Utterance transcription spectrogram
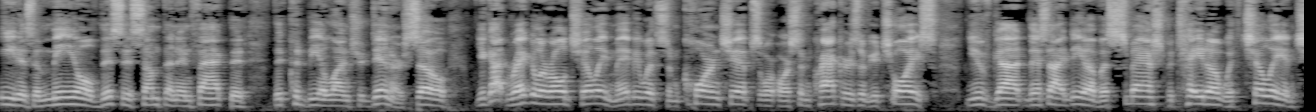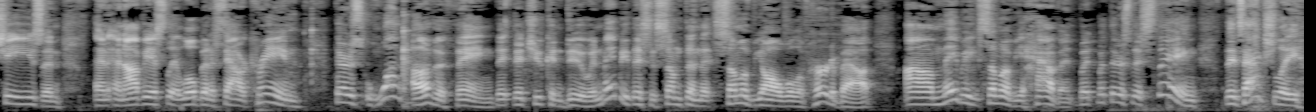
eat as a meal. This is something, in fact, that, that could be a lunch or dinner. So you got regular old chili, maybe with some corn chips or, or some crackers of your choice. You've got this idea of a smashed potato with chili and cheese and, and, and obviously a little bit of sour cream. There's one other thing that, that you can do, and maybe this is something that some of y'all will have heard about. Um, maybe some of you haven't, but, but there's this thing that's actually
